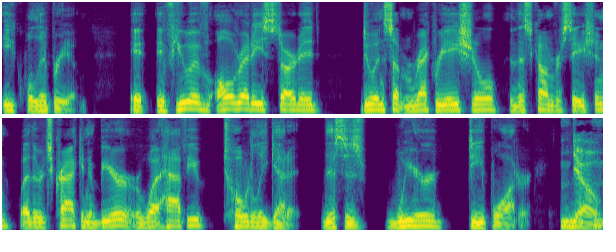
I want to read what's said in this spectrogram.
equilibrium. If you have already started doing something recreational in this conversation, whether it's cracking a beer or what have you, totally get it. This is weird, deep water. Yo,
